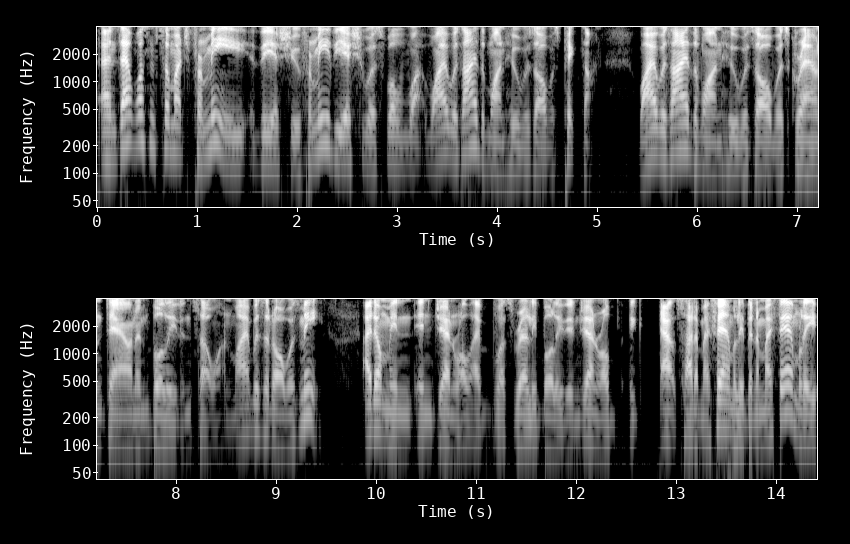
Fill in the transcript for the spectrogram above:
And that wasn't so much for me the issue. For me, the issue was, well, wh- why was I the one who was always picked on? Why was I the one who was always ground down and bullied and so on? Why was it always me? I don't mean in general. I was rarely bullied in general outside of my family, but in my family,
